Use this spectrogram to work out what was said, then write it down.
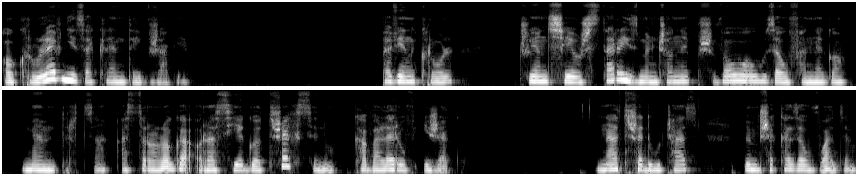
o królewnie zaklętej w żabie. Pewien król, czując się już stary i zmęczony, przywołał zaufanego mędrca, astrologa oraz jego trzech synów, kawalerów i rzekł. Nadszedł czas, bym przekazał władzę.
